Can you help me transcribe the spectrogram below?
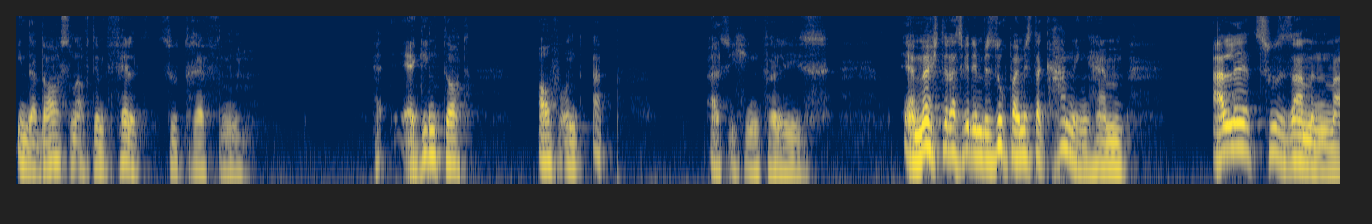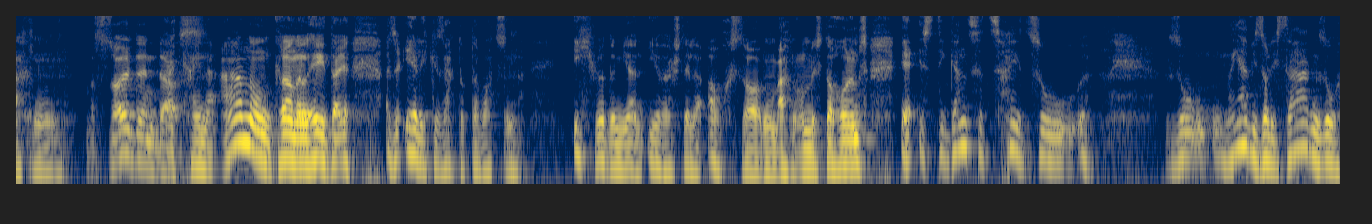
ihn da draußen auf dem Feld zu treffen. Er ging dort auf und ab, als ich ihn verließ. Er möchte, dass wir den Besuch bei Mr. Cunningham alle zusammen machen. Was soll denn das? Keine Ahnung, Colonel Hater. Also ehrlich gesagt, Dr. Watson, ich würde mir an Ihrer Stelle auch Sorgen machen um Mr. Holmes. Er ist die ganze Zeit so, so, naja, wie soll ich sagen, so,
